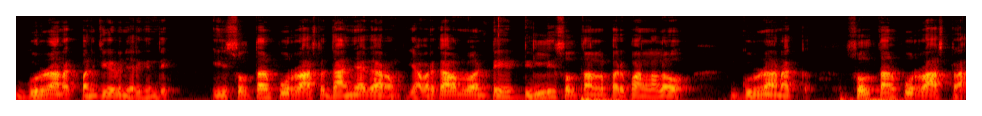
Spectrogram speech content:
గురునానక్ పనిచేయడం జరిగింది. ఈ సుల్తాన్పూర్ రాష్ట్ర ధాన్యాగారం ఎవరి కాలంలో అంటే ఢిల్లీ సుల్తాన్ల పరిపాలనలో గురునానక్ సుల్తాన్పూర్ రాష్ట్ర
